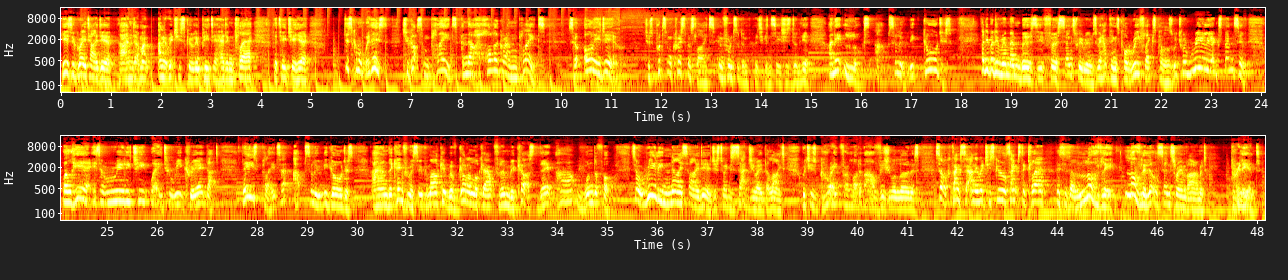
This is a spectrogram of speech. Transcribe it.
Here's a great idea, and I'm at Anna Ritchie School in Peterhead, and Claire, the teacher here, just come up with this. She got some plates, and they're hologram plates. So all you do, just put some Christmas lights in front of them, as you can see she's done here, and it looks absolutely gorgeous. If anybody remembers the first sensory rooms, we had things called reflex panels, which were really expensive. Well, here is a really cheap way to recreate that. These plates are absolutely gorgeous and they came from a supermarket. We've got to look out for them because they are wonderful. So, really nice idea just to exaggerate the light, which is great for a lot of our visual learners. So, thanks to Anna Ritchie School, thanks to Claire. This is a lovely, lovely little sensory environment. Brilliant.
